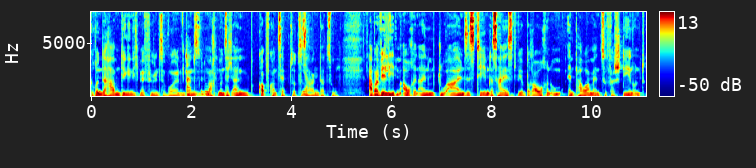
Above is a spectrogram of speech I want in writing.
Gründe haben, Dinge nicht mehr fühlen zu wollen. Und dann Absolut. macht man sich ein Kopfkonzept sozusagen ja. dazu. Aber wir leben auch in einem dualen System. Das heißt, wir brauchen, um Empowerment zu verstehen und,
